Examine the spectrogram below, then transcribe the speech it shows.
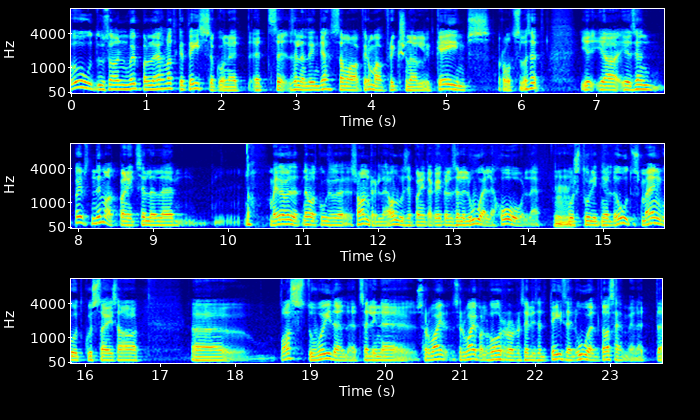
õudus on võib-olla jah, natuke teistsugune, et, et see, selle on teinud jah, sama firma Frictional Games, rootslased, ja, ja, ja see on, põhimõtteliselt nemad panid sellele noh, ma ei taha öelda, et nemad kogu sellele žanrile aluse panid, aga ikkagi sellele uuele hoole mm, -hmm. kus tulid nii-öelda õudusmängud, kus sa ei saa Äh, vastu võidelda, et selline survival, survival horror sellisel teisel uuel tasemel, et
